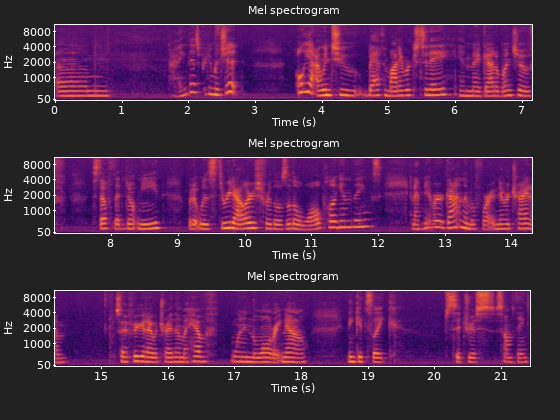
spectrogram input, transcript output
Um, I think that's pretty much it. Oh yeah, I went to Bath and Body Works today, and I got a bunch of stuff that I don't need but it was three dollars for those little wall plug-in things and I've never gotten them before. I've never tried them so I figured I would try them. I have one in the wall right now. I think it's like citrus something.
